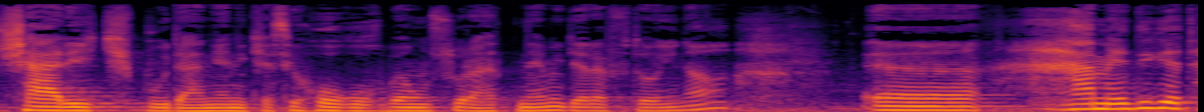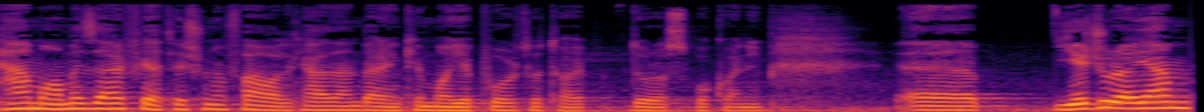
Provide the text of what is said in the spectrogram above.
شریک بودن یعنی کسی حقوق به اون صورت نمی گرفت و اینا. همه دیگه تمام ظرفیتشون رو فعال کردن برای اینکه ما یه prototype درست بکنیم. یه جورایی هم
